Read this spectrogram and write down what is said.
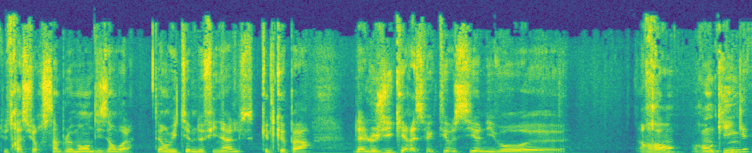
Tu te rassures simplement en disant, voilà, tu es en huitième de finale. Quelque part, la logique est respectée aussi au niveau euh, rang, ranking.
